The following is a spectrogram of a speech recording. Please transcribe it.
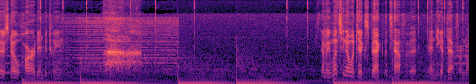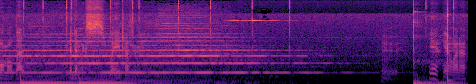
There's no hard in between. I mean, once you know what to expect, that's half of it, and you get that from normal, but pandemic's way tougher. Yeah, yeah, why not?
